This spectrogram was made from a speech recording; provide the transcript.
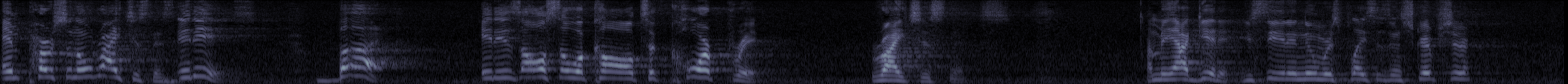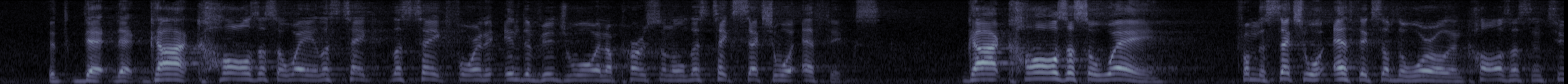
and personal righteousness. It is. But it is also a call to corporate righteousness. I mean, I get it. You see it in numerous places in Scripture that, that, God calls us away. Let's take, let's take for an individual and a personal, let's take sexual ethics. God calls us away from the sexual ethics of the world and calls us into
